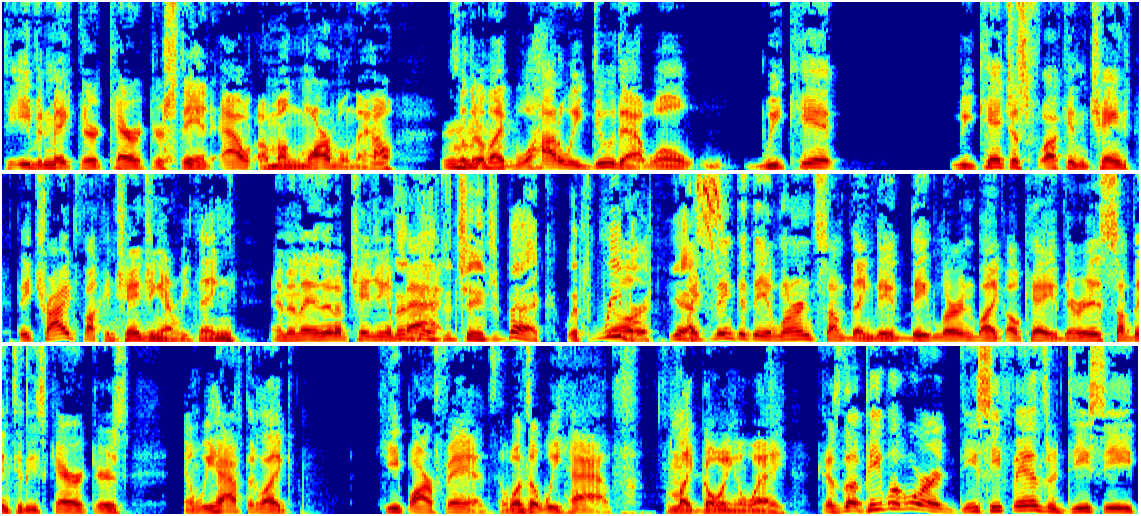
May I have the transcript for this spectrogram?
to even make their character stand out among Marvel now. So Mm-hmm. they're like, well, how do we do that? Well, we can't we can't just fucking change. They tried fucking changing everything, and then they ended up changing it then they back. had to change it back with So, rebirth. yes, I think that they learned something. They they learned like, okay, there is something to these characters, and we have to like keep our fans, the ones that we have, from like going away. Because the people who are DC fans are DC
